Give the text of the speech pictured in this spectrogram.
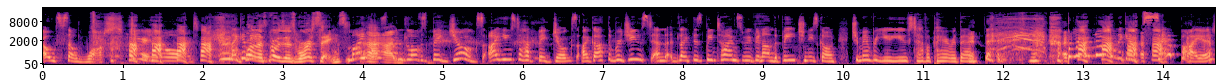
Oh, so what? Dear Lord. Like I Well, I suppose there's worse things. my Uh, husband um, loves big jugs. I used to have big jugs. I got them reduced, and like there's been times we've been on the beach, and he's gone. Do you remember you used to have a pair of them? but like, I'm not going to get upset by it.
